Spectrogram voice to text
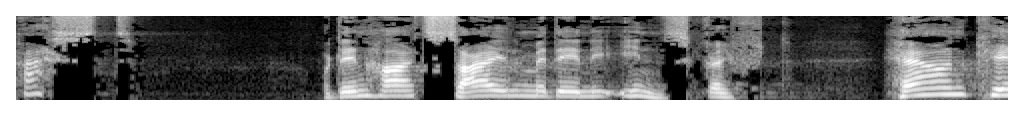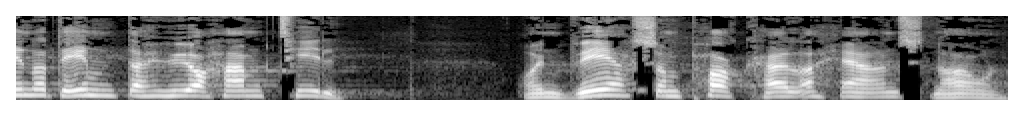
fast. Og den har et sejl med denne indskrift. Herren kender dem, der hører ham til. Og enhver, som påkalder Herrens navn,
